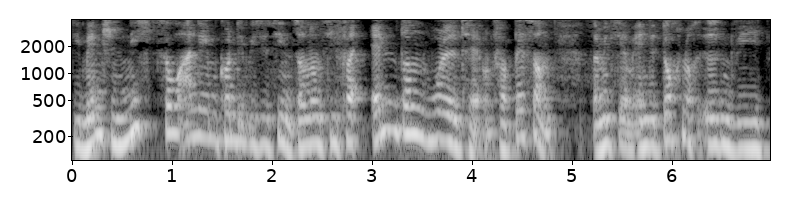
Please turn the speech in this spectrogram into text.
die Menschen nicht so annehmen konnte, wie sie sind, sondern sie verändern wollte und verbessern, damit sie am Ende doch noch irgendwie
